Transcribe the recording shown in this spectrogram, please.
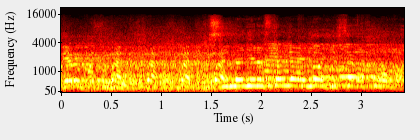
Первый. Сильно не расставляй ноги широко.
